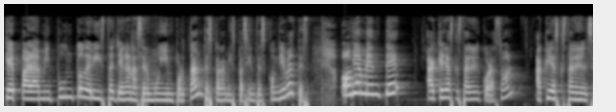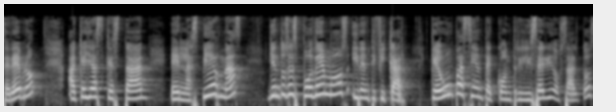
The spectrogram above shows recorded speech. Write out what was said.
que para mi punto de vista llegan a ser muy importantes para mis pacientes con diabetes? Obviamente aquellas que están en el corazón, aquellas que están en el cerebro, aquellas que están en las piernas y entonces podemos identificar que un paciente con triglicéridos altos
